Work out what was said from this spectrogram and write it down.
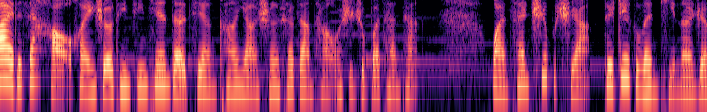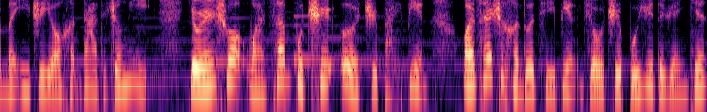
嗨，大家好，欢迎收听今天的健康养生小讲堂，我是主播探探。晚餐吃不吃啊？对这个问题呢，人们一直有很大的争议。有人说晚餐不吃饿治百病，晚餐是很多疾病久治不愈的原因。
